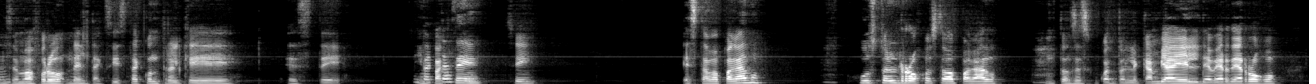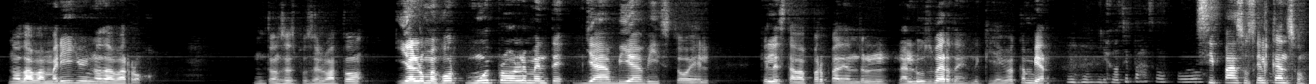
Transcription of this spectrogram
El semáforo del taxista contra el que, este, impacté, sí, estaba apagado justo el rojo estaba apagado. Entonces, en cuanto le cambia el de verde a rojo, no daba amarillo y no daba rojo. Entonces, pues el vato, y a lo mejor, muy probablemente, ya había visto él que le estaba parpadeando la luz verde de que ya iba a cambiar. Dijo, sí paso. Sí paso, sí alcanzo.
